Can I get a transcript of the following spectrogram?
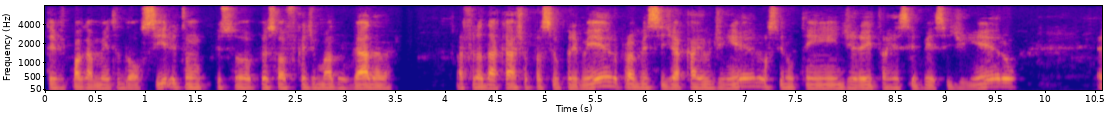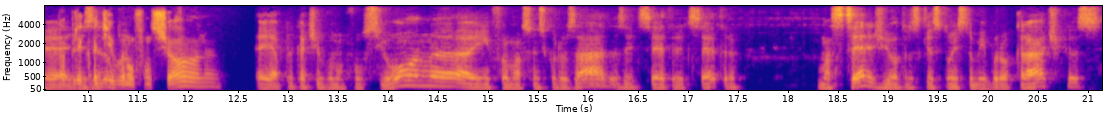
teve pagamento do auxílio, então a pessoa, pessoa fica de madrugada na, na fila da caixa para ser o primeiro, para ver se já caiu o dinheiro, se não tem direito a receber esse dinheiro. É, o aplicativo que, não funciona. É, aplicativo não funciona, informações cruzadas, etc, etc. Uma série de outras questões também burocráticas.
